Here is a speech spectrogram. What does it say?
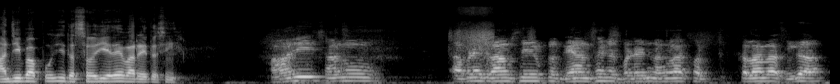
ਹਾਂਜੀ ਬਾਪੂ ਜੀ ਦੱਸੋ ਜੀ ਇਹਦੇ ਬਾਰੇ ਤੁਸੀਂ। ਹਾਂ ਜੀ, ਸਾਨੂੰ ਆਪਣੇ ਗ੍ਰਾਮ ਸੇਵਕ ਗਿਆਨ ਸਿੰਘ ਬੜੇ ਨੰਗਲਾ ਕਲਾਂ ਦਾ ਸੀਗਾ।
